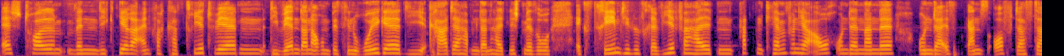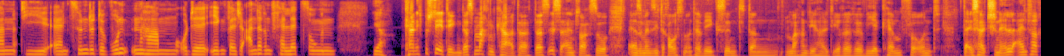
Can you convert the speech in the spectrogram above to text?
echt toll, wenn die Tiere einfach kastriert werden. Die werden dann auch ein bisschen ruhiger. Die Kater haben dann halt nicht mehr so extrem dieses Revierverhalten. Katzen kämpfen ja auch untereinander und da ist ganz oft, dass dann die entzündete Wunden haben oder irgendwelche anderen Verletzungen. Ja, kann ich bestätigen. Das machen Kater. Das ist einfach so. Also wenn sie draußen unterwegs sind, dann machen die halt ihre Revierkämpfe und da ist halt schnell einfach,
